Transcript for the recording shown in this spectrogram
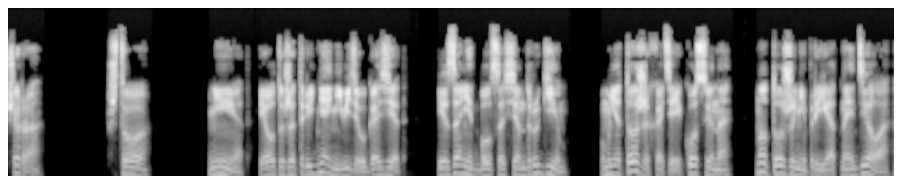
Вчера». «Что?» «Нет, я вот уже три дня не видел газет. Я занят был совсем другим. У меня тоже, хотя и косвенно, но тоже неприятное дело.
